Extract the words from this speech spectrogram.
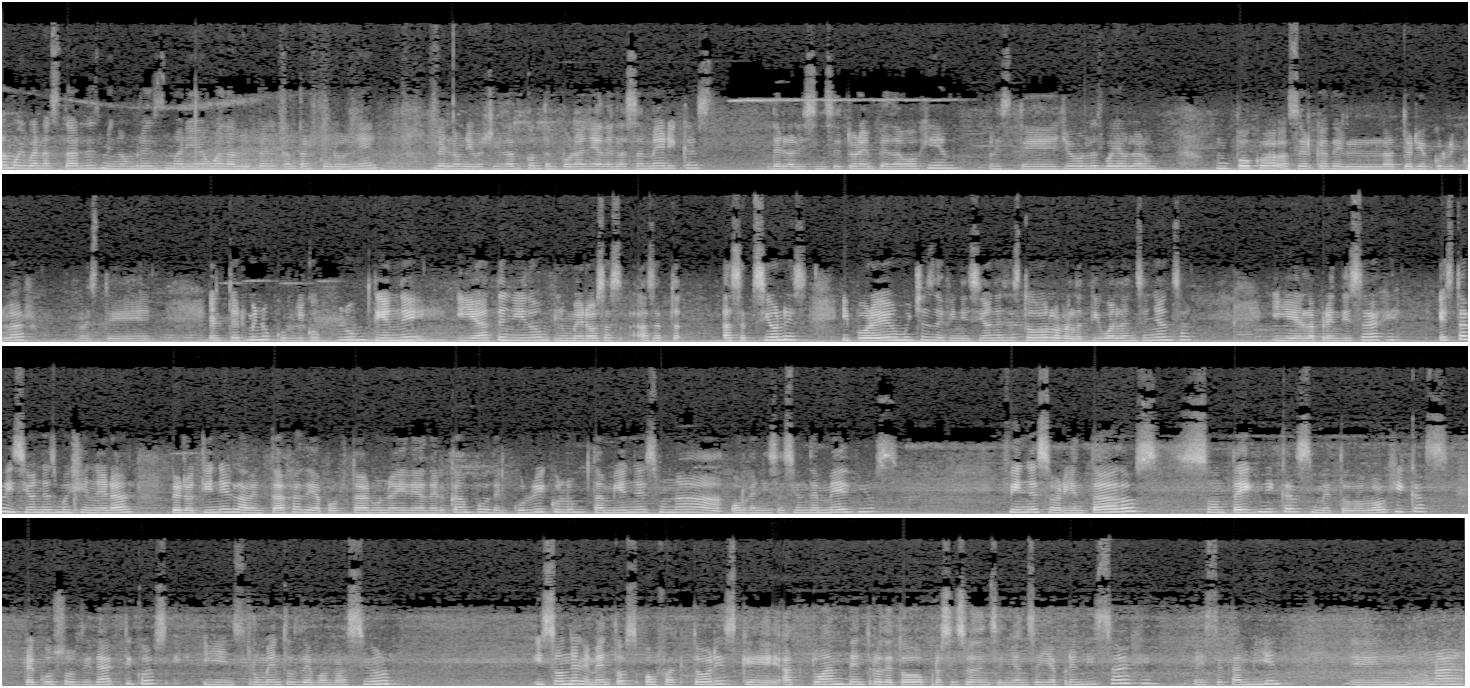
Hola, muy buenas tardes. Mi nombre es María Guadalupe del Cantar Coronel de la Universidad Contemporánea de las Américas, de la licenciatura en Pedagogía. Este, yo les voy a hablar un, un poco acerca de la teoría curricular. Este, el término curriculum tiene y ha tenido numerosas acepciones y por ello muchas definiciones es todo lo relativo a la enseñanza y el aprendizaje. Esta visión es muy general, pero tiene la ventaja de aportar una idea del campo del currículum. También es una organización de medios, fines orientados, son técnicas metodológicas, recursos didácticos e instrumentos de evaluación y son elementos o factores que actúan dentro de todo proceso de enseñanza y aprendizaje. Este también en una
